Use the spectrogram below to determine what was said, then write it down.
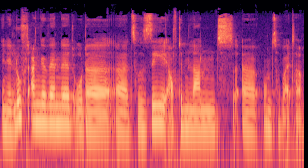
in der Luft angewendet oder äh, zur See, auf dem Land äh, und so weiter.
